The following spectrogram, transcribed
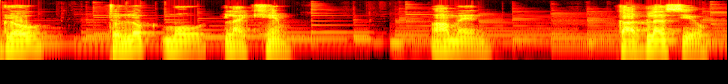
grow to look more like Him. Amen. God bless you.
